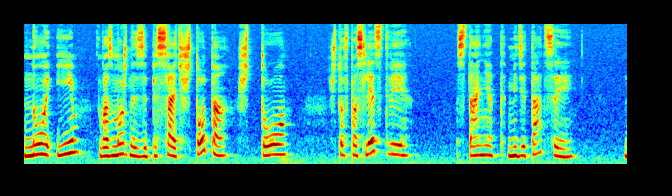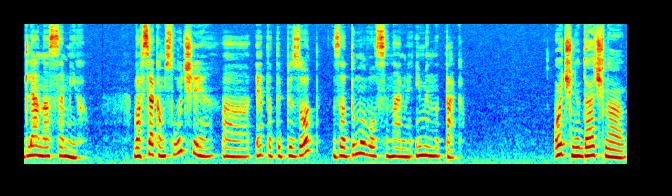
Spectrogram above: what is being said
но и возможность записать что-то, что, что впоследствии станет медитацией для нас самих. Во всяком случае, а, этот эпизод задумывался нами именно так. Очень удачно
